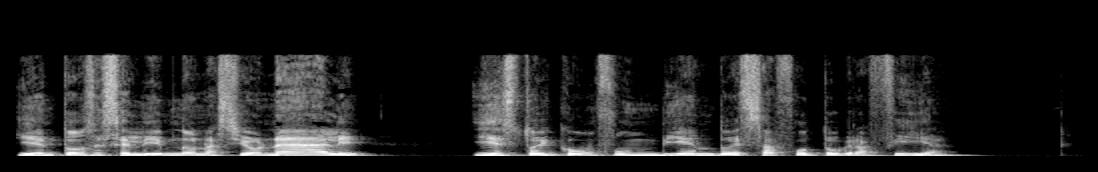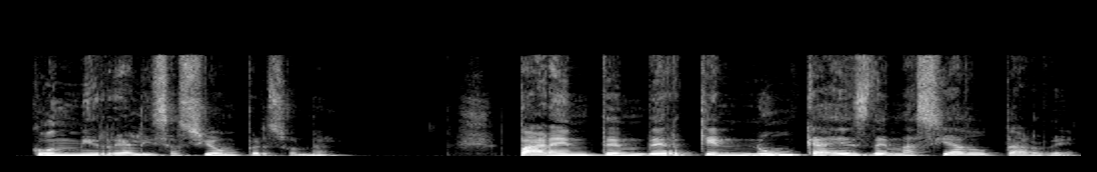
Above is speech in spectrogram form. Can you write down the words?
y entonces el himno nacional y, y estoy confundiendo esa fotografía con mi realización personal. Para entender que nunca es demasiado tarde,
